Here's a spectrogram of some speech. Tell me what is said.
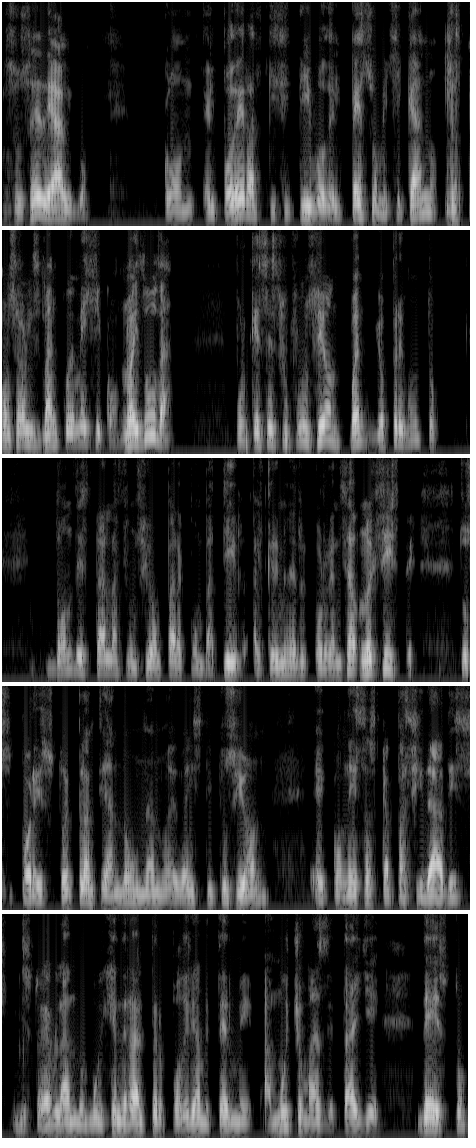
sucede algo con el poder adquisitivo del peso mexicano, el responsable es Banco de México, no hay duda, porque esa es su función. Bueno, yo pregunto, ¿dónde está la función para combatir al crimen organizado? No existe. Entonces, por eso estoy planteando una nueva institución eh, con esas capacidades, estoy hablando muy general, pero podría meterme a mucho más detalle de esto,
